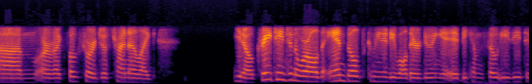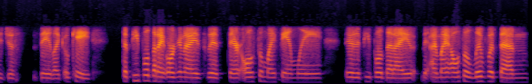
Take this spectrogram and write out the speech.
um, or like folks who are just trying to like you know create change in the world and build community while they're doing it. It becomes so easy to just say like, okay, the people that I organize with, they're also my family. They're the people that I I might also live with them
